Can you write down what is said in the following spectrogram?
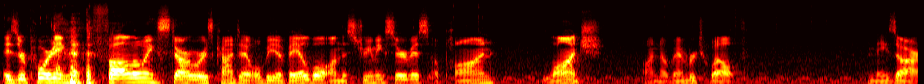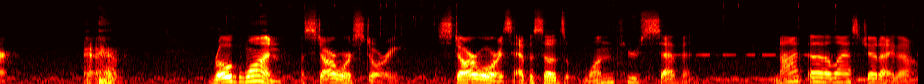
is reporting that the following Star Wars content will be available on the streaming service upon launch on November 12th. And these are Rogue One, a Star Wars story. Star Wars episodes 1 through 7. Not uh, Last Jedi, though.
